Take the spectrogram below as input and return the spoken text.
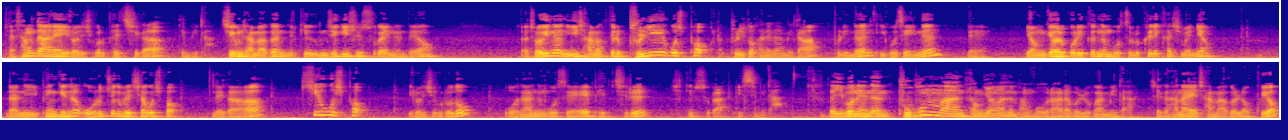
자, 상단에 이런 식으로 배치가 됩니다. 지금 자막은 이렇게 움직이실 수가 있는데요. 자, 저희는 이 자막들을 분리하고 싶어 분리도 가능합니다. 분리는 이곳에 있는 네, 연결고리 끊는 모습을 클릭하시면요. 나는 이 펭귄을 오른쪽에 배치하고 싶어. 내가 키우고 싶어. 이런 식으로도 원하는 곳에 배치를 시킬 수가 있습니다. 자, 이번에는 부분만 변경하는 방법을 알아보려고 합니다. 제가 하나의 자막을 넣고요.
